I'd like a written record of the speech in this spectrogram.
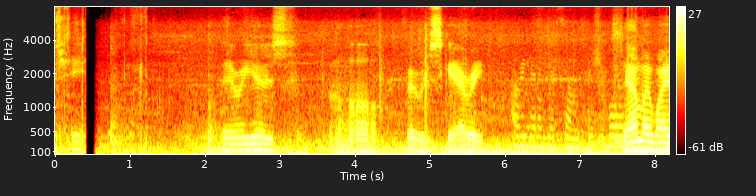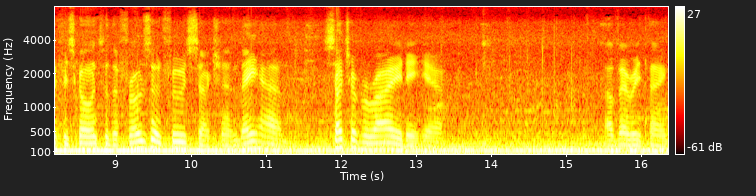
Gee. There he is. Oh, very scary. Are we gonna get some fish? Now my wife is going to the frozen food section. They have such a variety here of everything.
